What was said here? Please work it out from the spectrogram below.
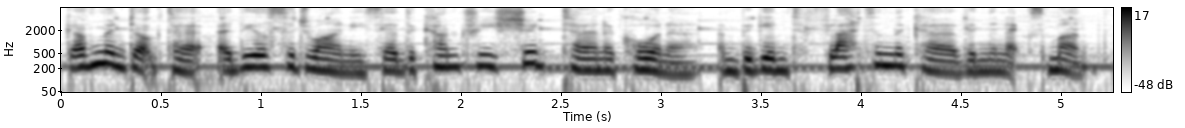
Government doctor Adil Sajwani said the country should turn a corner and begin to flatten the curve in the next month.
